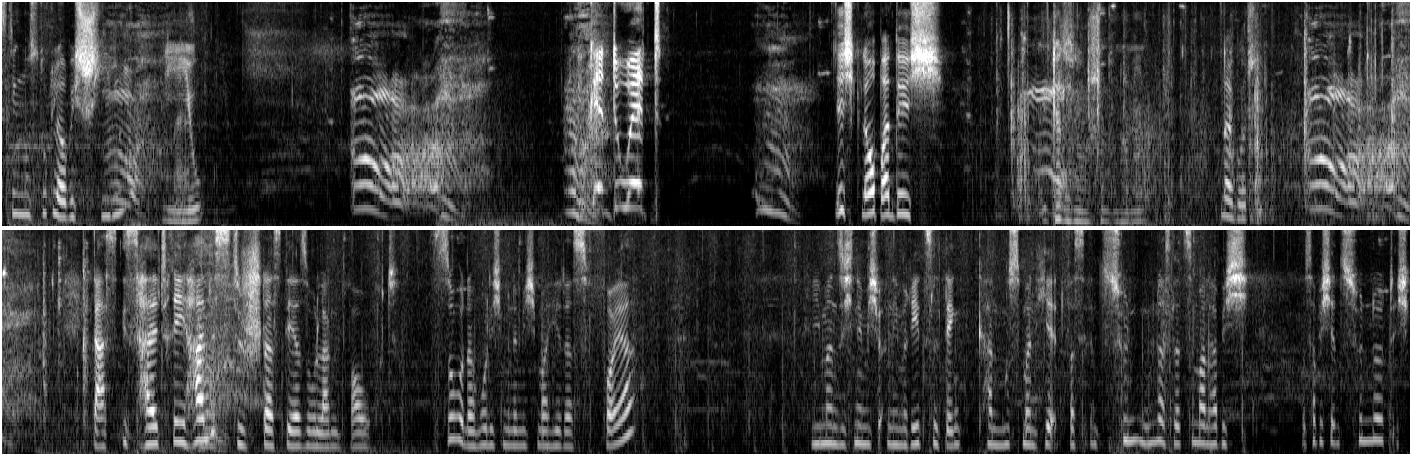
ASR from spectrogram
Das Ding musst du, glaube ich, schieben. Jo. You can do it! Ich glaube an dich. Kann sich noch eine Stunde haben. Na gut. Das ist halt realistisch, dass der so lang braucht. So, dann hole ich mir nämlich mal hier das Feuer. Wie man sich nämlich an dem Rätsel denken kann, muss man hier etwas entzünden. Das letzte Mal habe ich... Was habe ich entzündet? Ich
